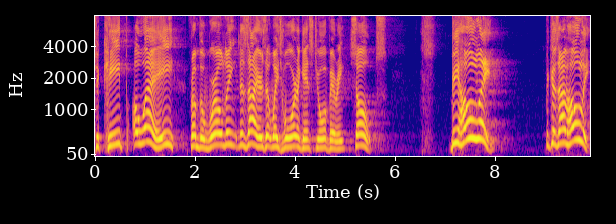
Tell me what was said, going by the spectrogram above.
to keep away from the worldly desires that wage war against your very souls. Be holy because I'm holy.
